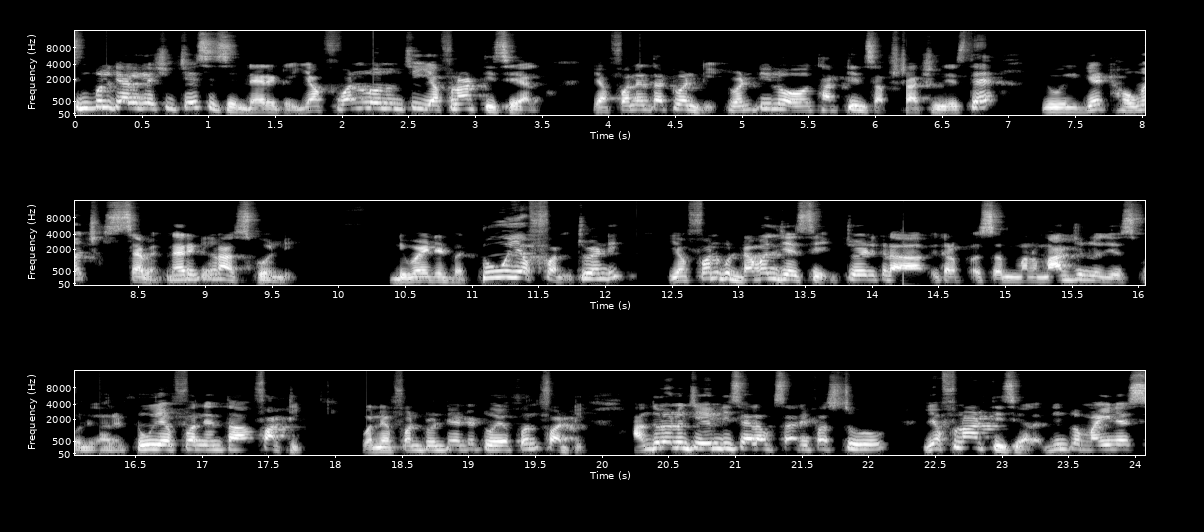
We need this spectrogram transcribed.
సింపుల్ క్యాలిక్యులేషన్ చేసేసింది డైరెక్ట్ ఎఫ్ వన్లో నుంచి ఎఫ్ నాట్ తీసేయాలి. ఎఫ్ వన్ ఎంత? ట్వంటీ ట్వంటీలో థర్టీన్ సబ్స్ట్రాక్షన్ చేస్తే you will get how much seven డైరెక్ట్గా రాసుకోండి. Divided by two F one చూడండి. ఎఫ్ వన్కు డబల్ చేసి చూడండి ఇక్కడ ఇక్కడ మన మార్జిన్లో చేసుకోండి. కాదు టూ ఎఫ్ వన్ ఎంత? Forty one F one twenty అంటే టూ ఎఫ్ వన్ ఫార్టీ. అందులో నుంచి ఏం తీసేయాలి ఒకసారి? ఫస్ట్ ఎఫ్ నాట్ తీసేయాలి. దీంట్లో minus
